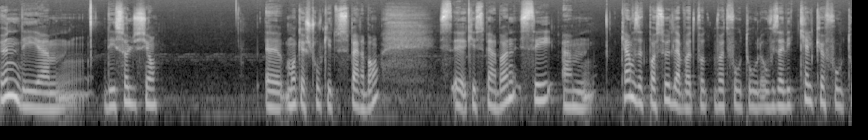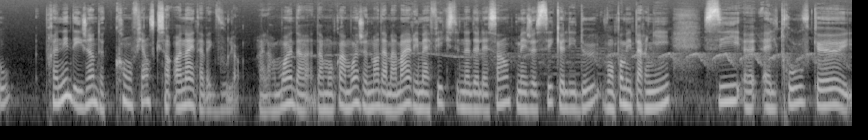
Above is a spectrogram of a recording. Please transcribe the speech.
une des, solutions, moi, que je trouve qui est super bon, qui est super bonne, c'est quand vous n'êtes pas sûr de votre, votre photo, là, vous avez quelques photos, prenez des gens de confiance qui sont honnêtes avec vous. Là. Alors moi, dans, mon cas, moi, je demande à ma mère et ma fille qui est une adolescente, mais je sais que les deux vont pas m'épargner si euh, elles trouvent qu'il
